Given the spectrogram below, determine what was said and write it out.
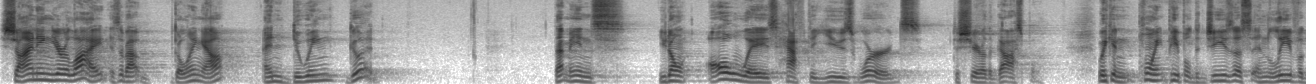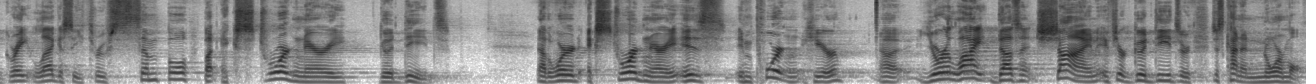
Shining your light is about going out and doing good. That means you don't always have to use words to share the gospel. We can point people to Jesus and leave a great legacy through simple but extraordinary good deeds. Now, the word extraordinary is important here uh, your light doesn't shine if your good deeds are just kind of normal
